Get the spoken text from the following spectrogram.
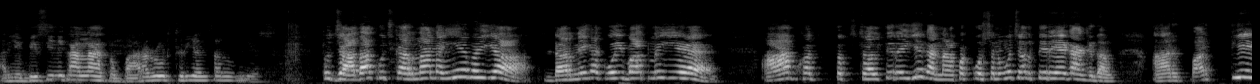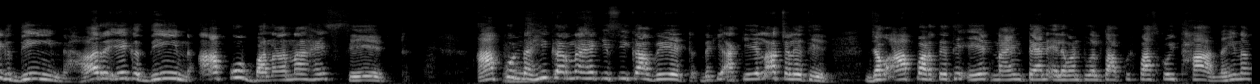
और ये बी सी निकालना है तो बारह रूट थ्री आंसर हो गया। तो ज़्यादा कुछ करना नहीं है भैया। डरने का कोई बात नहीं है। आप खत- तो चलते रहिएगा ना आपका क्वेश्चन वो चलते रहेगा एकदम। और प्रत्येक दिन हर एक दिन आपको बनाना है सेट आपको नहीं करना है किसी का वेट। देखिए अकेला चले थे। जब आप पढ़ते थे eight nine ten eleven twelve तो आपके पास कोई था नहीं ना?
